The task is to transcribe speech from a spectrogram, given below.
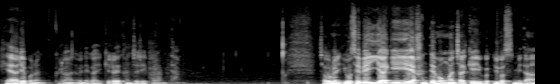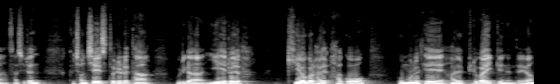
헤아려 보는 그러한 은혜가 있기를 간절히 바랍니다. 자, 오늘 요셉의 이야기의 한 대목만 짧게 읽었습니다. 사실은 그 전체의 스토리를 다 우리가 이해를 기억을 하고 본문을 대할 필요가 있겠는데요.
